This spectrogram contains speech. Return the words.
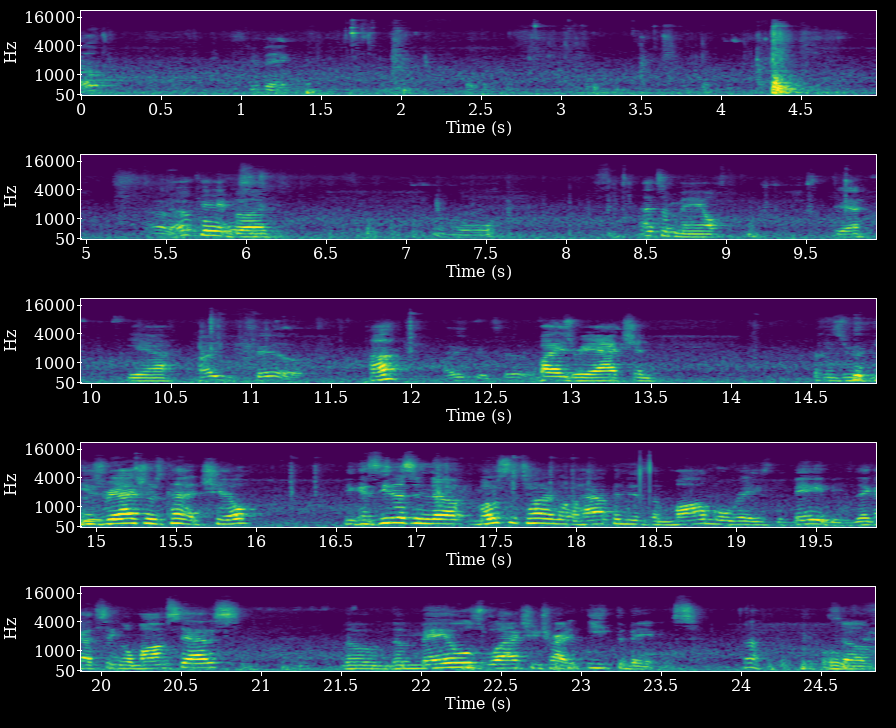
Oh, too big. Oh. Okay, bud. That's a male. Yeah. Yeah. How you tell? Huh? How you can tell? By his reaction. His, his reaction was kind of chill because he doesn't know. Most of the time, what will happen is the mom will raise the babies. They got single mom status. The, the males will actually try to eat the babies. So, oh,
